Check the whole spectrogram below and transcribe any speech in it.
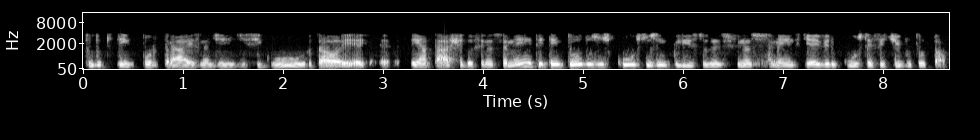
tudo que tem por trás, né, de, de seguro, tal, é, é, tem a taxa do financiamento e tem todos os custos implícitos nesse financiamento, que aí vira o custo efetivo total.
